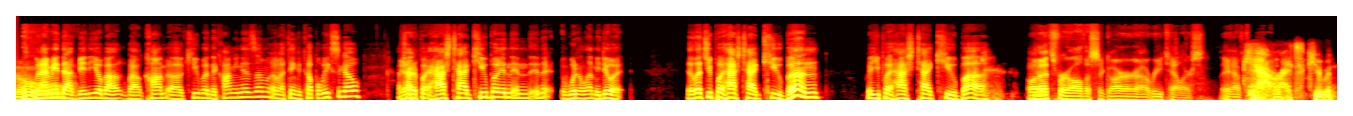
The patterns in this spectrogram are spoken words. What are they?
Ooh. When I made that video about about com, uh, Cuba and the communism, uh, I think a couple weeks ago, I yeah. tried to put hashtag Cuba in in, in there. It wouldn't let me do it. It lets you put hashtag Cuban, but you put hashtag Cuba. Well, that's for all the cigar uh, retailers. They have. To. Yeah, right. Cuban.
